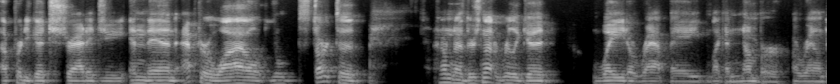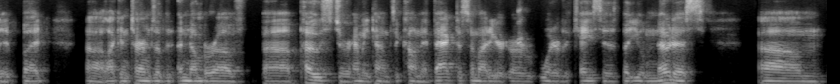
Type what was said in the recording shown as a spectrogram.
a pretty good strategy. And then after a while, you'll start to, I don't know, there's not a really good way to wrap a like a number around it, but uh, like in terms of a number of uh, posts or how many times to comment back to somebody or, or, whatever the case is. But you'll notice um,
